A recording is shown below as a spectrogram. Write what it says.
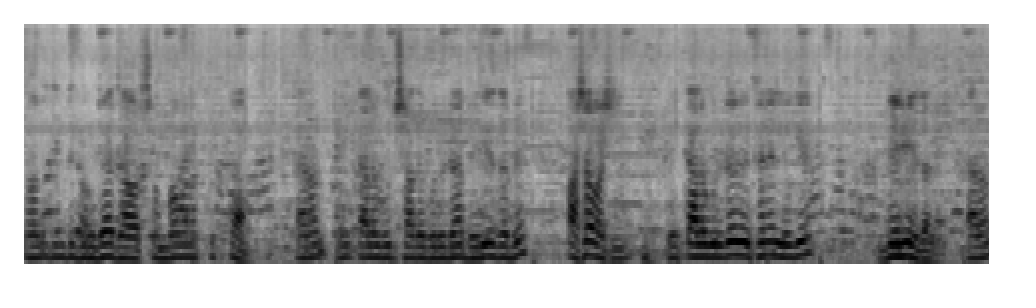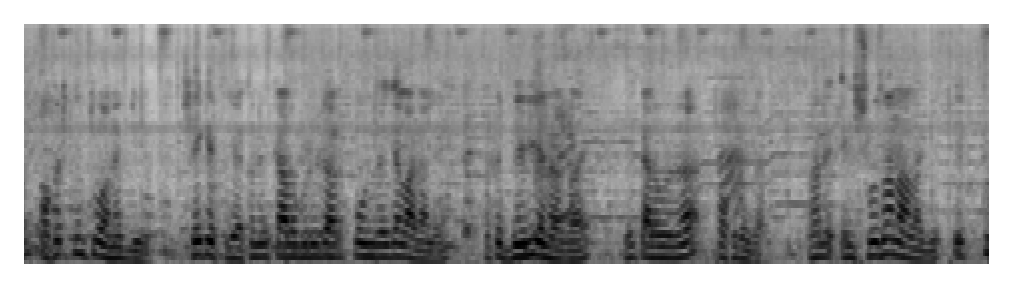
তাহলে কিন্তু গরুটা যাওয়ার সম্ভাবনা খুব কম। কারণ এই কালো গরু সাদা গরুটা বেরিয়ে যাবে পাশাপাশি এই কালো গরুটাও এখানে লেগে বেরিয়ে যাবে। কারণ পকেট কিন্তু অনেক দূরে। সেক্ষেত্রে এখন এই কালো গরুটা আর কোন জায়গায় লাগালে যাতে বেরিয়ে না যায়, এই গরুটা পকেটে যায়। তাহলে এই সোজা না লাগে, একটু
